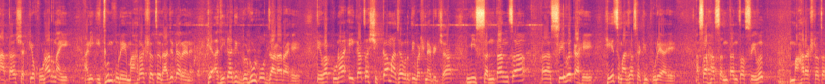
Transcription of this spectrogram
आता शक्य होणार नाही आणि इथून पुढे महाराष्ट्राचं राजकारण हे अधिकाधिक गढूळ होत जाणार आहे. तेव्हा कुणा एकाचा शिक्का माझ्यावरती बसण्यापेक्षा मी संतांचा सेवक आहे हेच माझ्यासाठी पुरे आहे. असा हा संतांचा सेवक महाराष्ट्राचा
